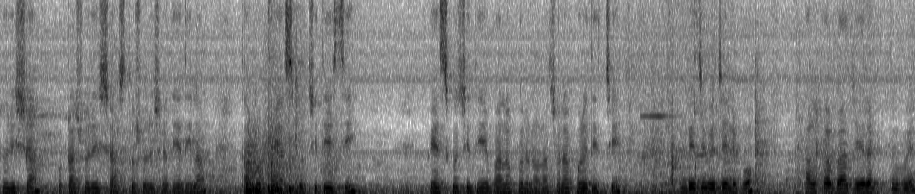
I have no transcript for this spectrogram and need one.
সরিষা, গোটা সরিষা, আস্ত সরিষা দিয়ে দিলাম। তারপর পেঁয়াজ কুচি দিয়েছি। পেঁয়াজ কুচি দিয়ে ভালো করে নড়াচড়া করে দিচ্ছি। বেজে বেজে নেব। হালকা বাজিয়ে রাখতে হবে।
